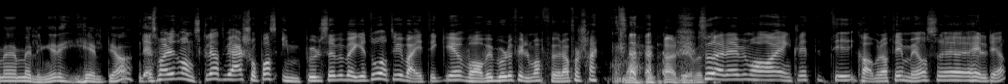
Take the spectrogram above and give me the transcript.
med meldinger hele tida. Det som er litt vanskelig, er at vi er såpass impulsive begge to at vi veit ikke hva vi burde filma før det er for seint. Så det er det vi må ha egentlig et ti- kamerateam med oss eh, hele tida.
